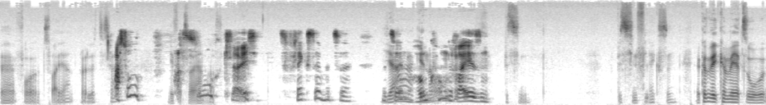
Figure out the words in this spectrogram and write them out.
Äh, vor zwei Jahren oder letztes Jahr? Ach so, Nee, ach so, gleich. Jetzt flext er mit, se- mit Ja, seinen genau. Hongkong-Reisen. Bisschen, bisschen flexen. Da können wir, können wir jetzt so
